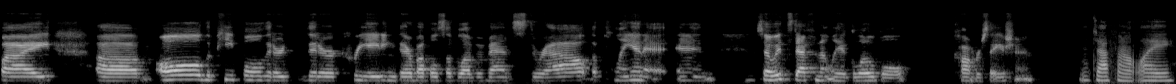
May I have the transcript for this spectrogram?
by um, all the people that are that are creating their bubbles of love events throughout the planet and so it's definitely a global conversation definitely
